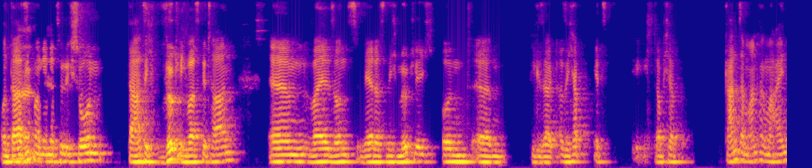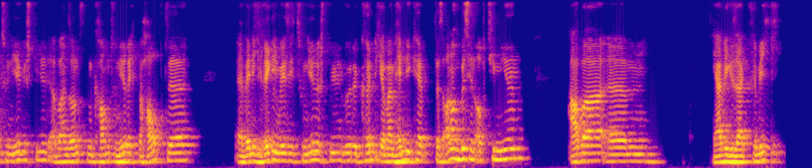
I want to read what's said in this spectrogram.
Und da ja. sieht man dann natürlich schon, da hat sich wirklich was getan, ähm, weil sonst wäre das nicht möglich. Und ähm, wie gesagt, also ich habe jetzt, ich glaube, ich habe ganz am Anfang mal ein Turnier gespielt, aber ansonsten kaum Turniere. Ich behaupte, äh, wenn ich regelmäßig Turniere spielen würde, könnte ich ja beim Handicap das auch noch ein bisschen optimieren. Aber ähm, ja, wie gesagt, für mich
